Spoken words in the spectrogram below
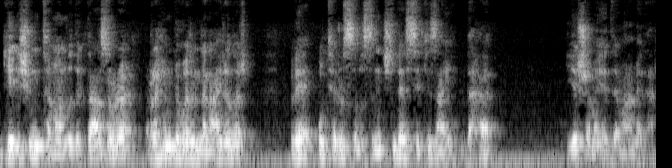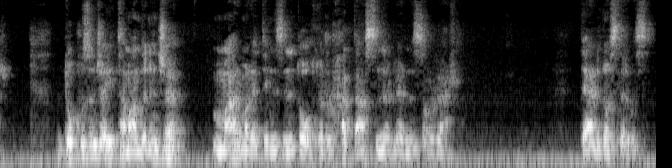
gelişimini tamamladıktan sonra rahim duvarından ayrılır ve uterus sıvısının içinde 8 ay daha yaşamaya devam eder. 9. ayı tamamlanınca Marmara Denizi'ni doldurur hatta sınırlarını zorlar. Değerli dostlarımız,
